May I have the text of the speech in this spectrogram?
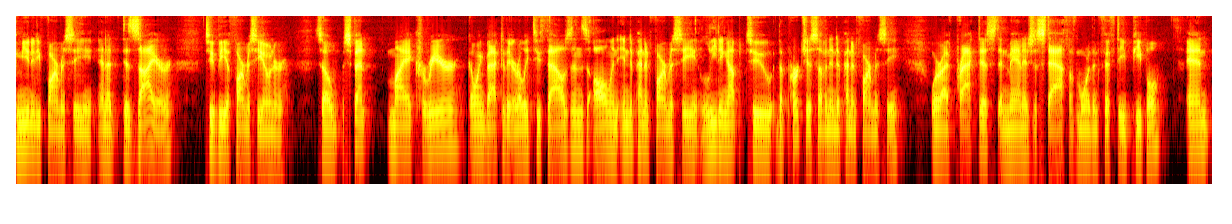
community pharmacy and a desire to be a pharmacy owner. So, spent my career going back to the early 2000s, all in independent pharmacy, leading up to the purchase of an independent pharmacy, where I've practiced and managed a staff of more than 50 people. And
